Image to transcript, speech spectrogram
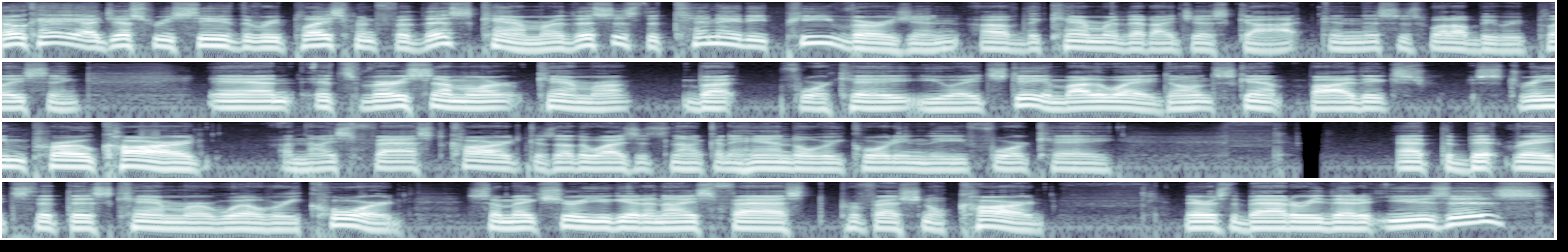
Okay, I just received the replacement for this camera. This is the 1080p version of the camera that I just got, and this is what I'll be replacing. And it's very similar camera, but 4K UHD. And by the way, don't skimp. Buy the Extreme Pro card, a nice fast card, because otherwise it's not going to handle recording the 4K at the bit rates that this camera will record. So make sure you get a nice fast professional card. There's the battery that it uses.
